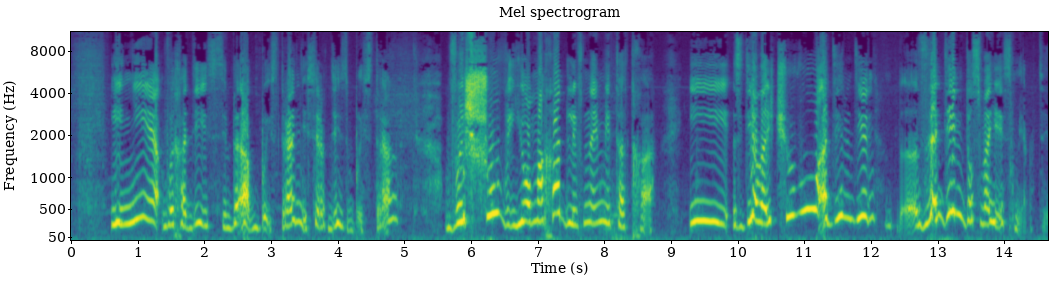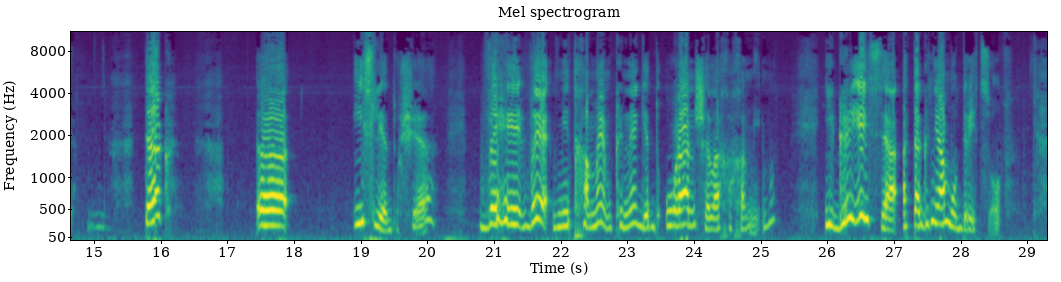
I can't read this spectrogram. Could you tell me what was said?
И не выходи из себя быстро, не сердись быстро. Вышу в йомахад ливней митатха. И сделай чего один день, за день до своей смерти. Так, э, и следующее – והווה מתחמם כנגד אורן של החכמים, и грейся от огня мудрецов.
